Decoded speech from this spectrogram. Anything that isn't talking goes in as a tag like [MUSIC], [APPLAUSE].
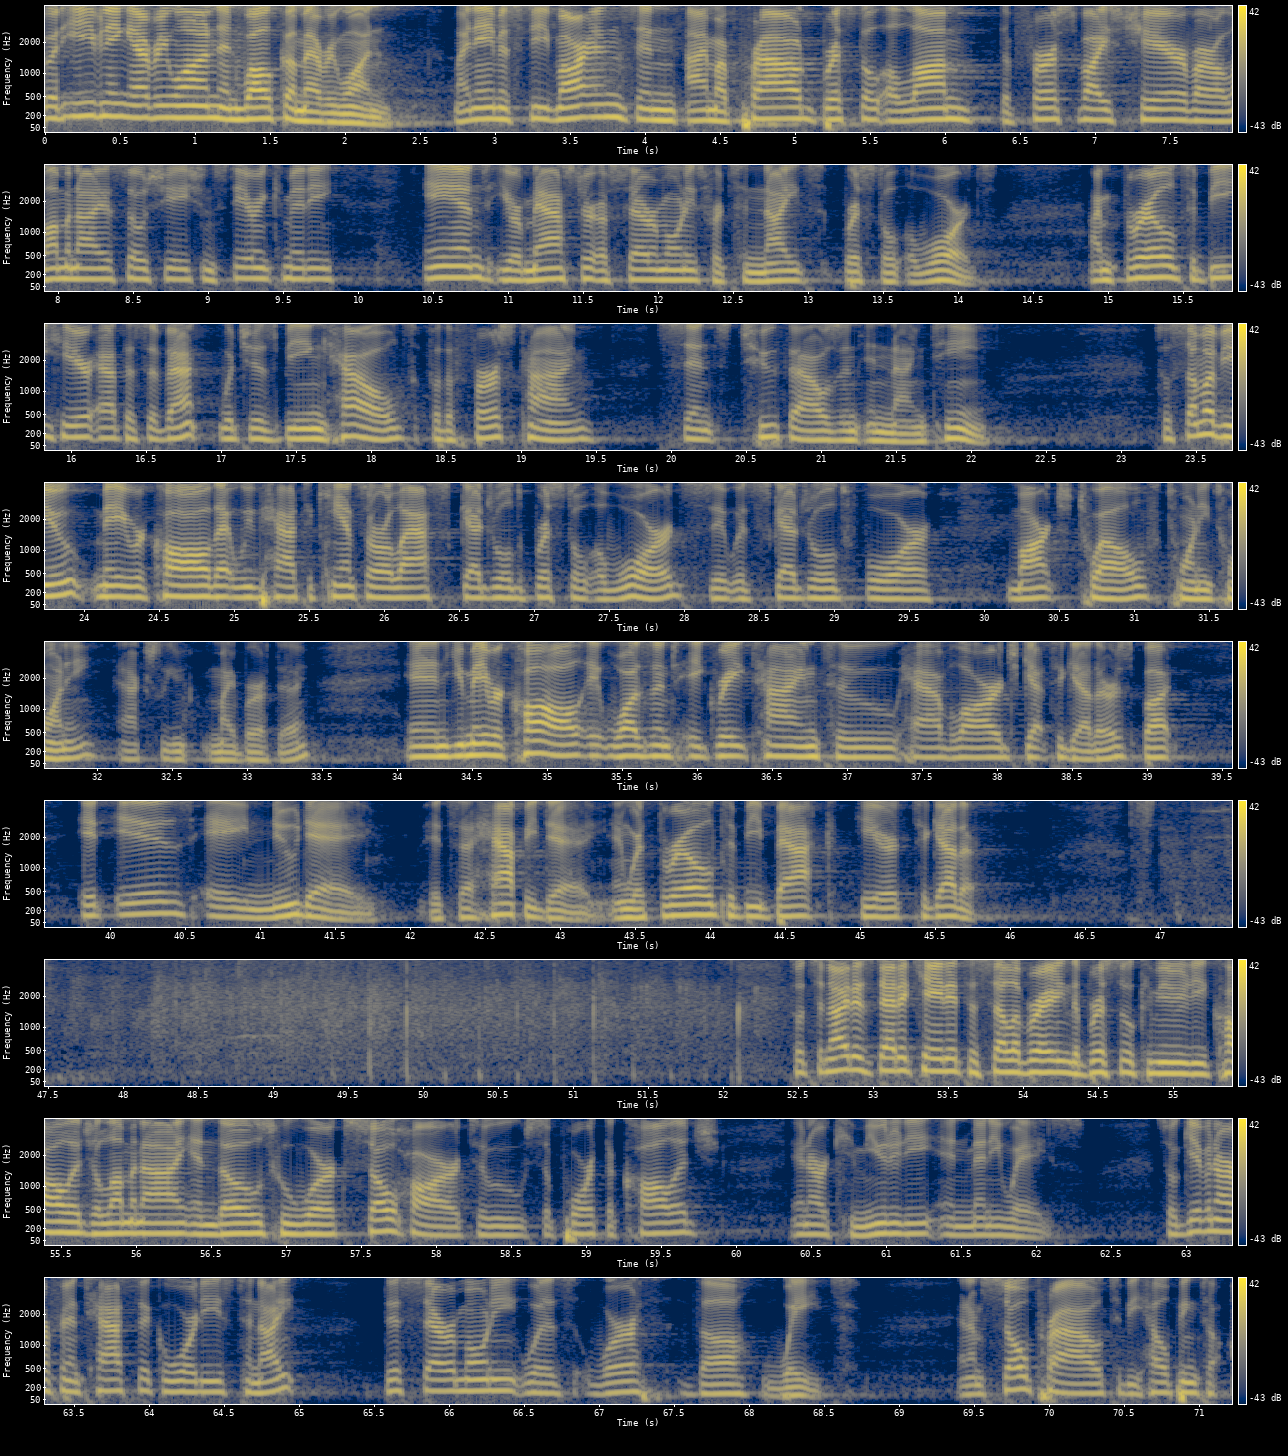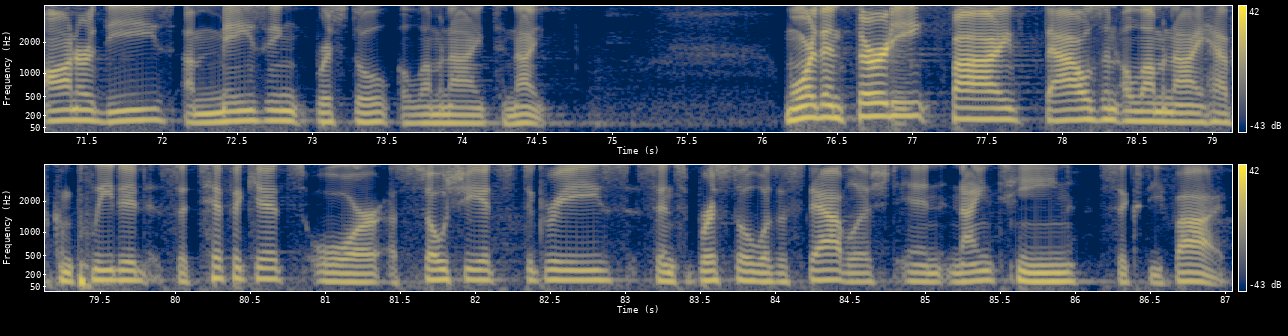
Good evening, everyone, and welcome, everyone. My name is Steve Martins, and I'm a proud Bristol alum, the first vice chair of our Alumni Association Steering Committee, and your master of ceremonies for tonight's Bristol Awards. I'm thrilled to be here at this event, which is being held for the first time since 2019. So some of you may recall that we've had to cancel our last scheduled Bristol Awards. It was scheduled for March 12, 2020, actually my birthday. And you may recall it wasn't a great time to have large get-togethers, but it is a new day. It's a happy day, and we're thrilled to be back here together. So tonight is dedicated to celebrating the Bristol Community College alumni and those who work so hard to support the college and our community in many ways. So given our fantastic awardees tonight, this ceremony was worth the wait. And I'm so proud to be helping to honor these amazing Bristol alumni tonight. More than 35,000 alumni have completed certificates or associate's degrees since Bristol was established in 1965.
